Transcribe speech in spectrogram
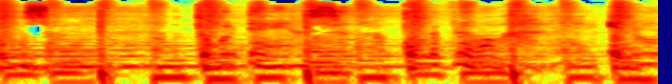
Come and dance on the floor in the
